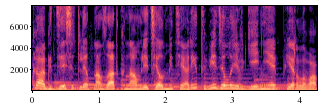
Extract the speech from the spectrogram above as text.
Как 10 лет назад к нам летел метеорит, видела Евгения Перлова.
